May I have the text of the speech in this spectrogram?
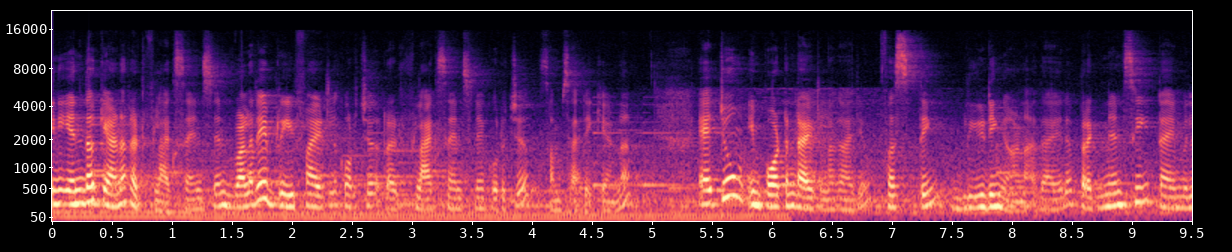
ഇനി എന്തൊക്കെയാണ് റെഡ് ഫ്ലാഗ് സയൻസ് ഞാൻ വളരെ ബ്രീഫായിട്ടുള്ള കുറച്ച് റെഡ് ഫ്ലാഗ് സയൻസിനെ കുറിച്ച് സംസാരിക്കുകയാണ്. ഏറ്റവും ഇമ്പോർട്ടന്റ് ആയിട്ടുള്ള കാര്യം ഫസ്റ്റ് തിങ് ബ്ലീഡിംഗ് ആണ്. അതായത് പ്രഗ്നൻസി ടൈമിൽ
